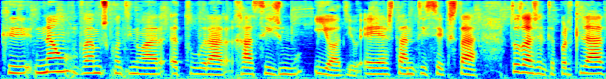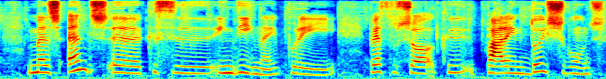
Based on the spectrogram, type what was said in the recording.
que não vamos continuar a tolerar racismo e ódio. É esta a notícia que está toda a gente a partilhar, mas antes que se indignem por aí, peço-vos só que parem dois segundos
